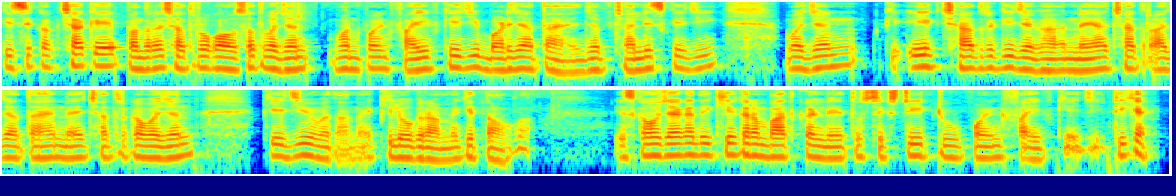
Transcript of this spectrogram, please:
किसी कक्षा के पंद्रह छात्रों का औसत वज़न 1.5 केजी बढ़ जाता है, जब 40 केजी वज़न के एक छात्र की जगह नया छात्र आ जाता है, नए छात्र का वज़न केजी में बताना है, किलोग्राम में कितना होगा? इसका हो जाएगा, देखिए अगर हम बात कर लें तो 62.5 केजी ठीक है?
